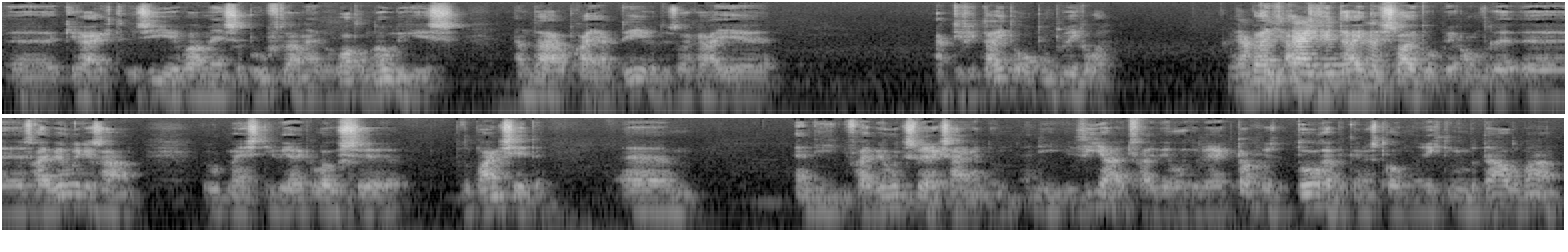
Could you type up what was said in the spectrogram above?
eh, krijgt, zie je waar mensen behoefte aan hebben, wat er nodig is. En daarop ga je acteren. Dus dan ga je activiteiten op ontwikkelen. en bij die activiteiten ja. sluiten ook weer andere eh, vrijwilligers aan. Ook mensen die werkloos op de bank zitten. Ehm, en die vrijwilligerswerk zijn gaan doen. En die via het vrijwillige werk toch weer door hebben kunnen stromen richting een betaalde baan.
